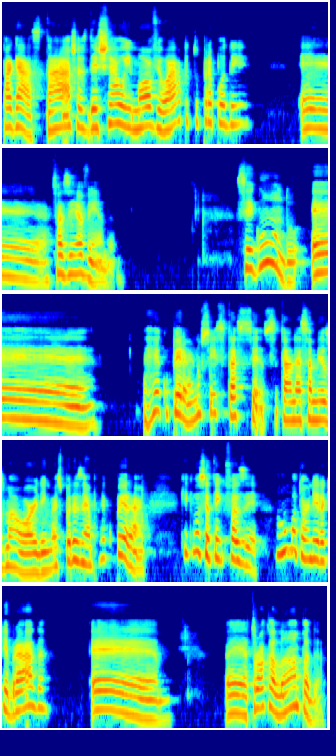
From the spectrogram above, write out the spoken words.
pagar as taxas, deixar o imóvel apto para poder é, fazer a venda. Segundo, é recuperar. Não sei se está se tá nessa mesma ordem, mas, por exemplo, recuperar. O que, que você tem que fazer? Uma torneira quebrada, é, é, troca a lâmpada,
